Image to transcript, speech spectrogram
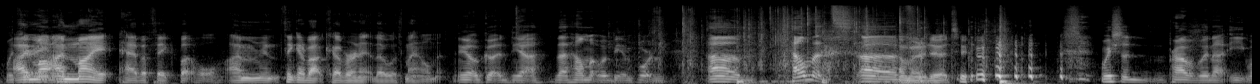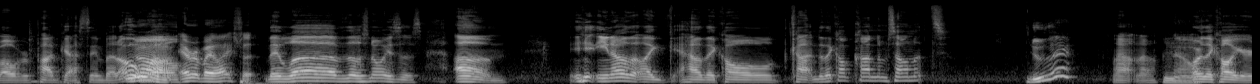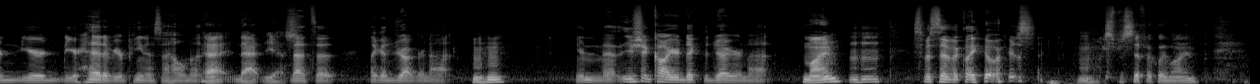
though? I, mi- I might have a fake butthole. I'm thinking about covering it though with my helmet. You know, good. Yeah, that helmet would be important. Um, helmets. Uh, I'm gonna do it too. we should probably not eat while we're podcasting, but oh no, well. everybody likes it. they love those noises. Um, you know that like how they call con- do they call condoms helmets? Do they? I don't know. No. Or they call your your your head of your penis a helmet. That that yes. That's it. Like a juggernaut. mm-hmm. You're, you should call your dick the juggernaut. Mine, Mm-hmm. Specifically yours. Mm, specifically mine.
